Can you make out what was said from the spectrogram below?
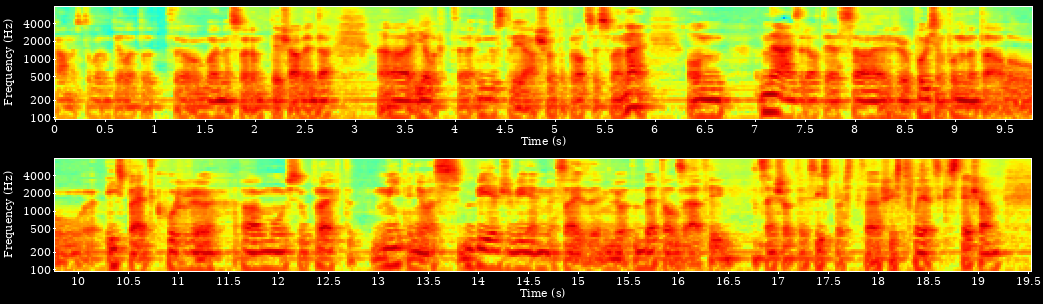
kā mēs to varam pielietot, vai mēs varam tiešā veidā ielikt industrijā šo procesu vai nē. Un, neaizrauties ar pavisam fundamentālu izpēti, kur mūsu projekta mītiņos bieži vien mēs aizējām ļoti detalizēti, cenšoties izprast šīs lietas, kas tiešām uh,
